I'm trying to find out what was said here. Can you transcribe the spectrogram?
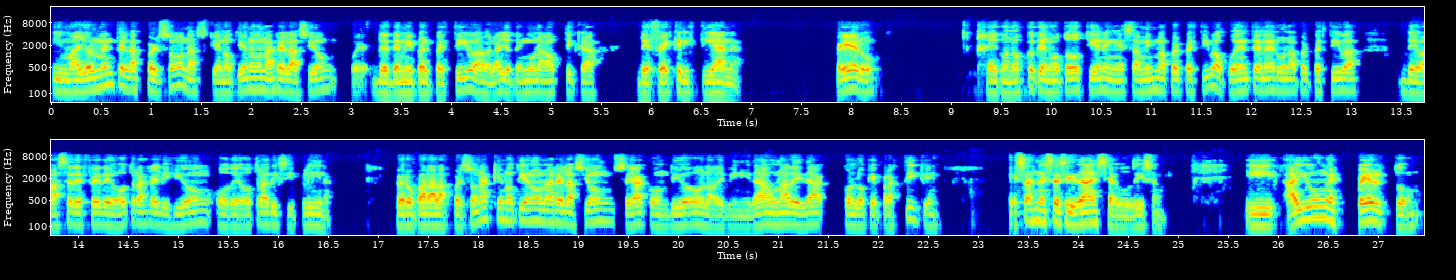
y mayormente en las personas que no tienen una relación, pues desde mi perspectiva, ¿verdad? Yo tengo una óptica de fe cristiana, pero reconozco que no todos tienen esa misma perspectiva o pueden tener una perspectiva de base de fe de otra religión o de otra disciplina. Pero para las personas que no tienen una relación, sea con Dios, la divinidad, una deidad, con lo que practiquen, esas necesidades se agudizan. Y hay un experto,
